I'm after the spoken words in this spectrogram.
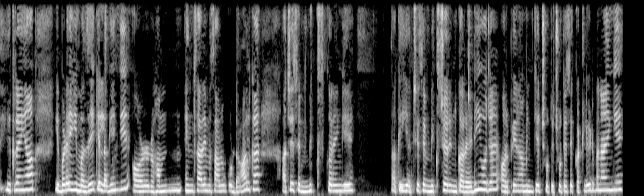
देख रहे हैं आप? ये बड़े ही मज़े के लगेंगे और हम इन सारे मसालों को डालकर अच्छे से मिक्स करेंगे ताकि ये अच्छे से मिक्सचर इनका रेडी हो जाए और फिर हम इनके छोटे छोटे से कटलेट बनाएँगे।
